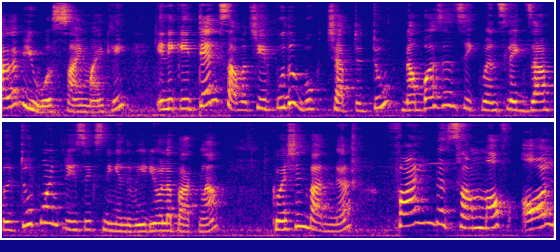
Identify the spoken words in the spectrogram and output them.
ஹலோ வியூவர்ஸ் சாய் மைட்லி இன்னைக்கு டென்த் சமச்சீர் புது book chapter two numbers and சீக்வன்ஸில் example two point three six நீங்கள் இந்த வீடியோவில் பார்க்கலாம். கொஷின் பாருங்க. Find the sum of all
